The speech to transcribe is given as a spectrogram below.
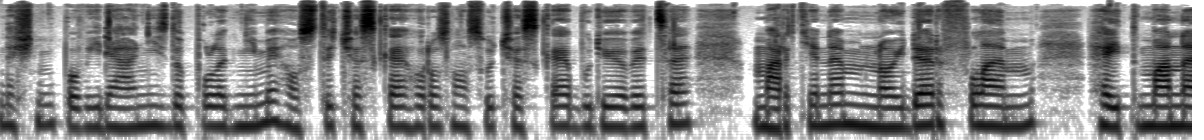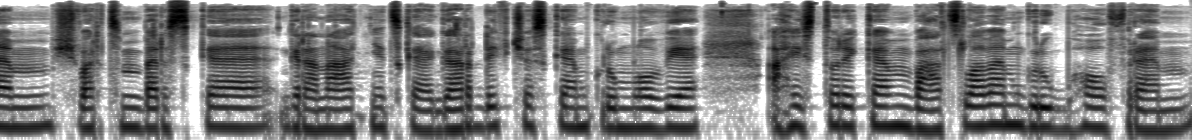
Dnešní povídání s dopoledními hosty Českého rozhlasu České Budějovice Martinem Neuderflem, hejtmanem švarcemberské granátnické gardy v Českém Krumlově a historikem Václavem Grubhofrem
